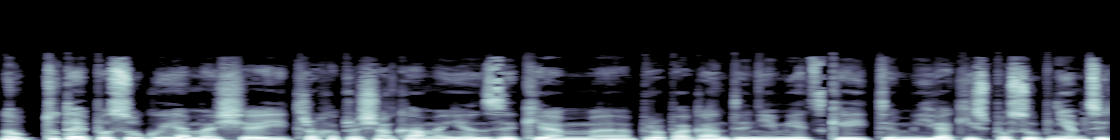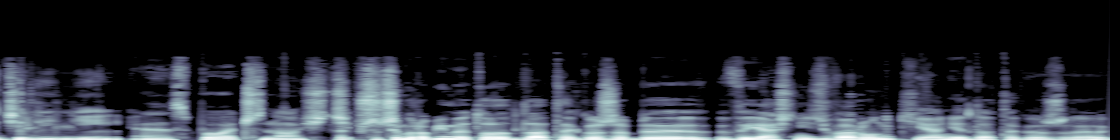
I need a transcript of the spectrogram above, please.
No tutaj posługujemy się i trochę przesiąkamy językiem e, propagandy niemieckiej, tym w jaki sposób Niemcy dzielili e, społeczność. Tak, przy czym robimy to dlatego, żeby wyjaśnić warunki, a nie dlatego, że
